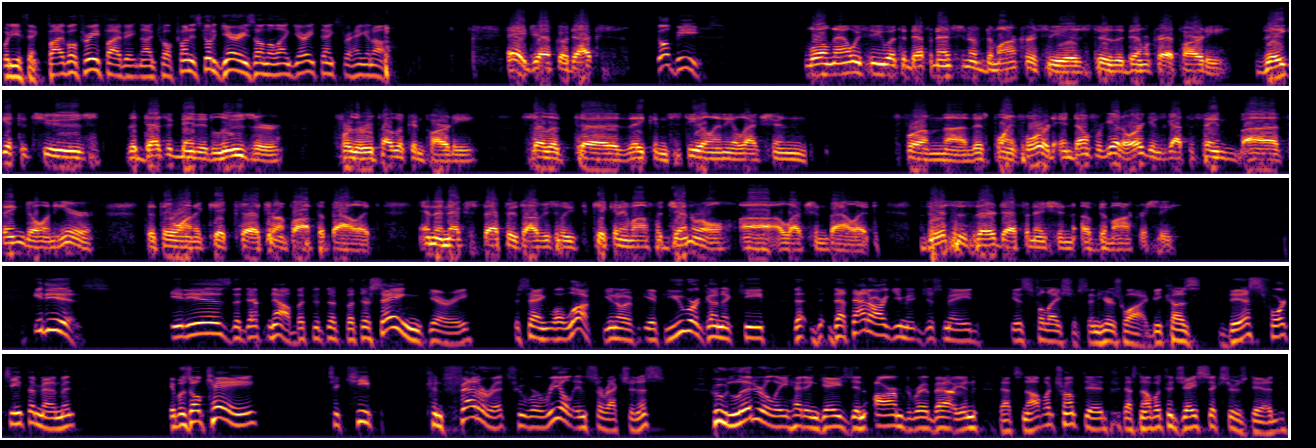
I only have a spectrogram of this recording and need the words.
What do you think? 503 589 1220. Let's go to Gary's on the line. Gary, thanks for hanging on. Hey, Jeff, go Ducks. Go Beavs. Well, now we see what the definition of democracy is to the Democrat Party. They get to choose the designated loser for the Republican Party so that uh, they can steal any election from uh, this point forward. And don't forget, Oregon's got the same uh, thing going here that they want to kick uh, Trump off the ballot. And the next step is obviously kicking him off the general uh, election ballot. This is their definition of democracy. It is. It is the def now, but the, but they're saying, Gary, they're saying, well, look, you know, if if you were going to keep that that that argument just made is fallacious, and here's why: because this Fourteenth Amendment, it was okay to keep Confederates who were real insurrectionists who literally had engaged in armed rebellion. That's not what Trump did. That's not what the J6ers did.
